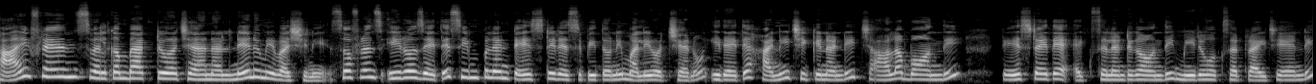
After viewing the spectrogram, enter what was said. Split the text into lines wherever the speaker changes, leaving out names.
Hi friends welcome back to our channel నేను మీ Varshini so friends ఈరోజు అయితే సింపుల్ అండ్ టేస్టీ రెసిపీతోని మళ్ళీ వచ్చాను. ఇదైతే హనీ చికెన్ అండి. చాలా బాగుంది. టేస్ట్ అయితే ఎక్సలెంట్గా ఉంది. మీరు ఒకసారి ట్రై చేయండి.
